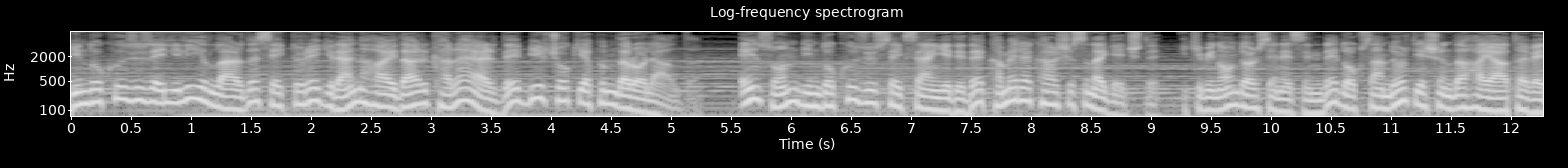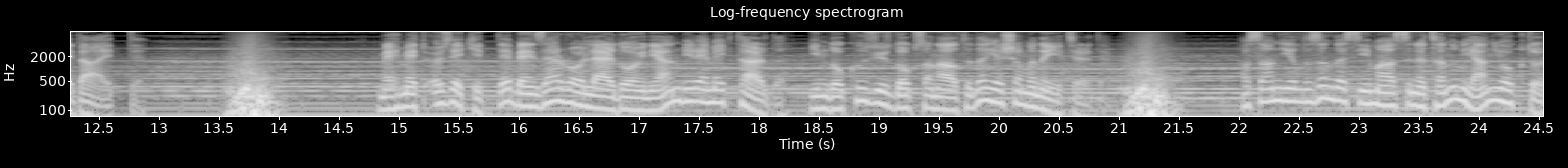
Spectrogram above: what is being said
1950'li yıllarda sektöre giren Haydar Karaer de birçok yapımda rol aldı. En son 1987'de kamera karşısına geçti. 2014 senesinde 94 yaşında hayata veda etti. Mehmet Özekit de benzer rollerde oynayan bir emektardı. 1996'da yaşamını yitirdi. Hasan Yıldız'ın da simasını tanımayan yoktur.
